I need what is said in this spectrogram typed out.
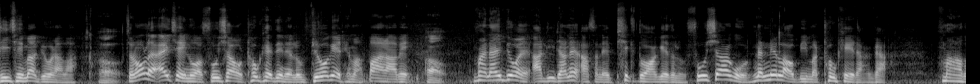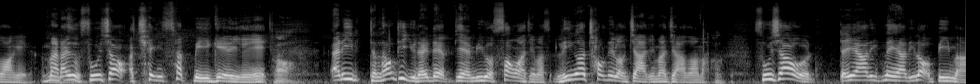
ဒီချိန်မှပြောတာပါဟုတ်ကျွန်တော်လည်းအဲ့ချိန်တော့ဆိုရှာကိုထုတ်ခဲ့တဲ့တယ်လို့ပြောခဲ့တဲ့ထဲမှာပါတာပဲဟုတ်မှန်တိုင်းပြောရင်အာဒီတာနဲ့အာဆင်နယ်ဖြစ်သွားခဲ့တယ်လို့ဆိုရှာကိုနှစ်နှစ်လောက်ပြီးမှထုတ်ခဲ့တာကမှားသွားခဲ့တယ်အမှန်တိုင်းဆိုဆိုရှာကိုအချိန်ဆက်ပေးခဲ့ရင်ဟုတ် အဲ့ဒီဒီလောက်ထိ United ပြန်ပြီးတော့စောင့်ရခြင်းမှာ၄၅6နှစ်လောက်ကြာခြင်းမှာကြာသွားမှာဆိုရှာကို100ဒီ200ဒီလောက်အပြီးမှာ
